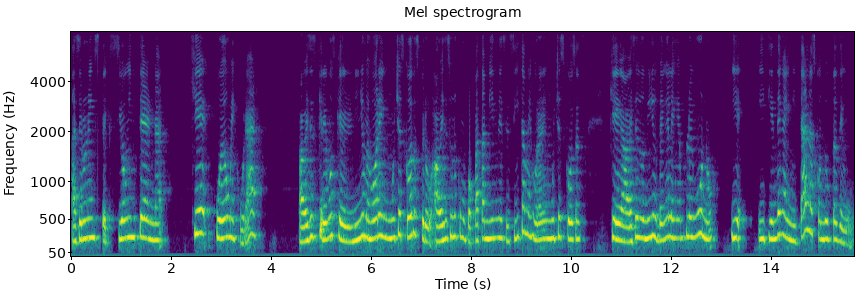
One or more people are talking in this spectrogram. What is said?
hacer una inspección interna, ¿qué puedo mejorar? A veces queremos que el niño mejore en muchas cosas, pero a veces uno como papá también necesita mejorar en muchas cosas que a veces los niños ven el ejemplo en uno y, y tienden a imitar las conductas de uno.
